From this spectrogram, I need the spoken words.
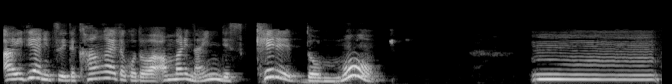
アイディアについて考えたことはあんまりないんですけれども、うーん、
